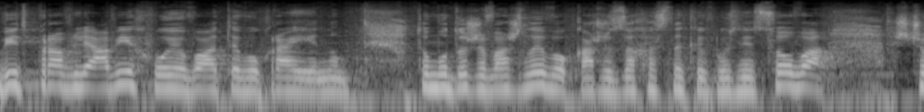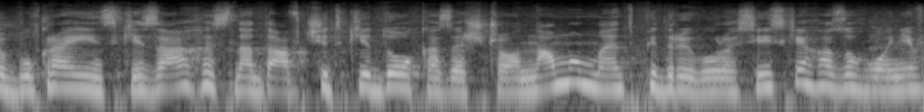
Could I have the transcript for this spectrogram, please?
відправляв їх воювати в Україну. Тому дуже важливо кажуть захисники Кузнєцова, щоб український захист надав чіткі докази, що на момент підриву російських газогонів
